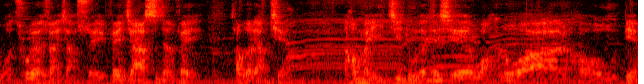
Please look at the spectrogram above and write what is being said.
我粗略的算一下，水费加市政费差不多两千，然后每一季度的那些网络啊，然后电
